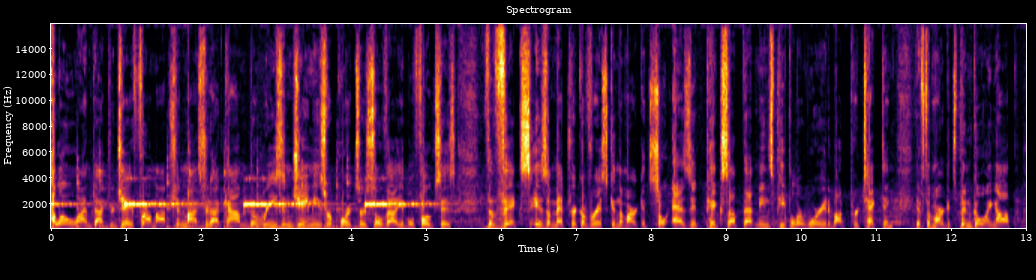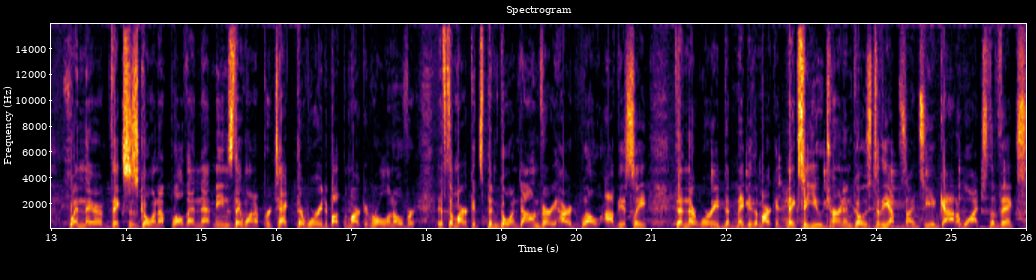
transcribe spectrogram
Hello, I'm Dr. J from OptionMonster.com. The reason Jamie's reports are so valuable, folks, is the VIX is a metric of risk in the market. So as it picks up, that means people are worried about protecting. If the market's been going up, when their VIX is going up, well, then that means they want to protect. They're worried about the market rolling over. If the market's been going down very hard, well, obviously, then they're worried that maybe the market makes a U-turn and goes to the upside. So you got to watch the VIX.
